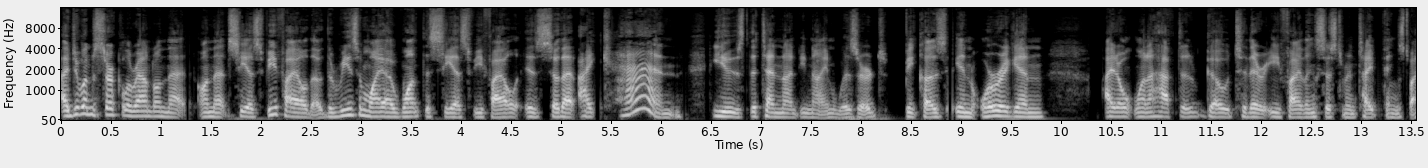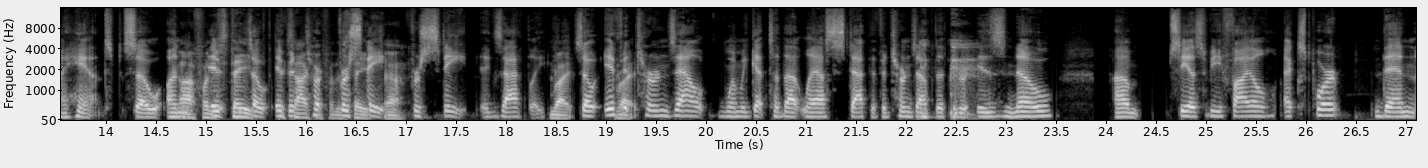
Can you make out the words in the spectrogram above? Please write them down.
I do want to circle around on that on that CSV file though. The reason why I want the CSV file is so that I can use the 1099 wizard because in Oregon I don't want to have to go to their e-filing system and type things by hand. So un- Ah, for the if- state. so if Exactly, it tur- for the for state, state yeah. for state exactly. right So if Right. it turns out when we get to that last step, if it turns out that there is no um, CSV file export, then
